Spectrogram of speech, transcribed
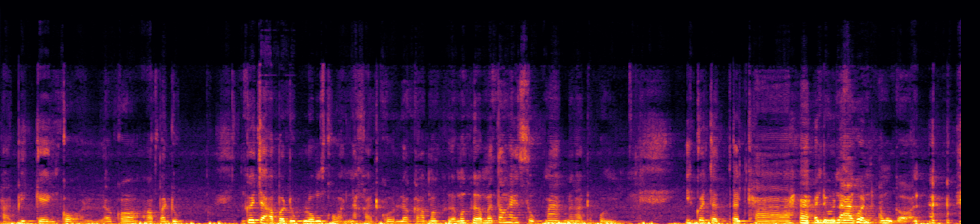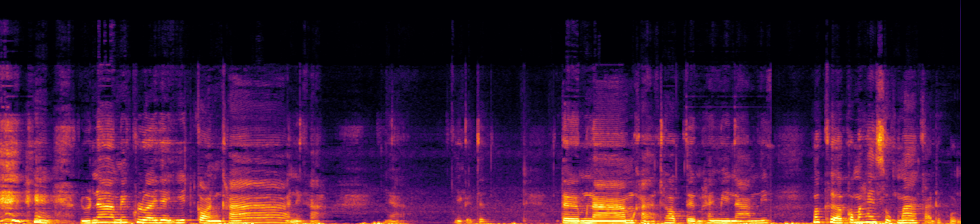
ผัดพริกแกงก่อน แล้วก็เอาปลาดุก ก็จะเอาปลาดุกลงก่อนนะคะทุกคนแล้วก็เอามะเขือมะเขือไม่ต้องให้สุกมากนะคะทุกคน อีกก็จะเติมค่ะ ดูหน้าคนทำก่อน ดูหน้าไม่ครัวยายอิดก่อนค่ะนี่ค่ะเนี่ยนี่ก็จะเติมน้ำค่ะ ชอบเติมให้มีน้ำนิดมะเขือก็ไม่ให้สุกมากค่ะทุกคน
